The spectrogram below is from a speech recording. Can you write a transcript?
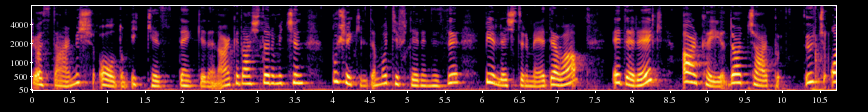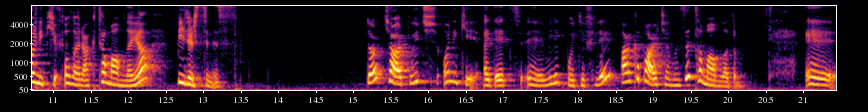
göstermiş oldum. İlk kez denk gelen arkadaşlarım için bu şekilde motiflerinizi birleştirmeye devam ederek arkayı 4 çarpı 3 12 olarak tamamlayabilirsiniz. 4 çarpı 3 12 adet e, minik motifli arka parçamızı tamamladım. E,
